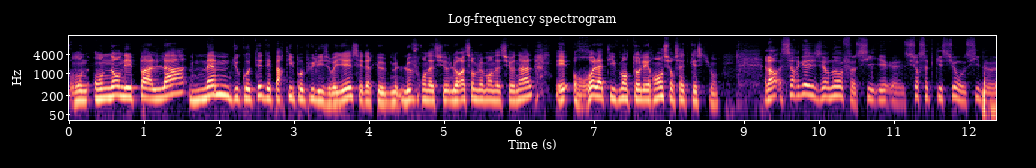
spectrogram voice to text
on n'en est pas là, même du côté des partis populistes. Vous voyez C'est-à-dire que le, Front le Rassemblement national est relativement tolérant sur cette question. Alors, Sergei Zernov, si, euh, sur cette question aussi de,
